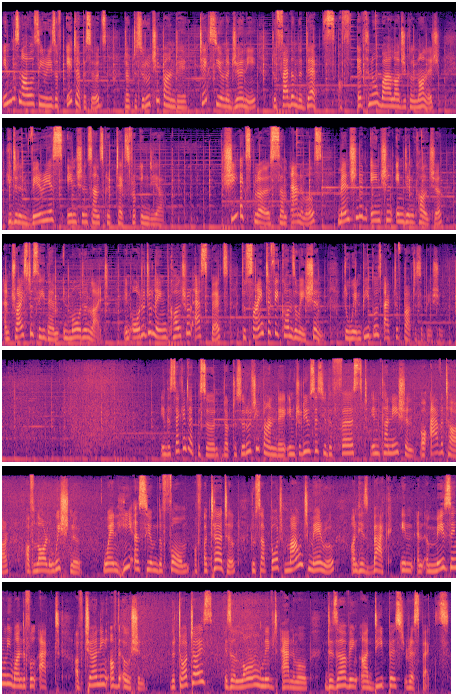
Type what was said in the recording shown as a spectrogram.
In this novel series of eight episodes, Dr. Suruchi Pandey takes you on a journey to fathom the depths of ethnobiological knowledge hidden in various ancient Sanskrit texts from India. She explores some animals mentioned in ancient Indian culture and tries to see them in modern light in order to link cultural aspects to scientific conservation to win people's active participation. In the second episode, Dr. Suruchi Pandey introduces you the first incarnation or avatar of Lord Vishnu when he assumed the form of a turtle to support Mount Meru on his back in an amazingly wonderful act of churning of the ocean. The tortoise is a long lived animal deserving our deepest respects.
